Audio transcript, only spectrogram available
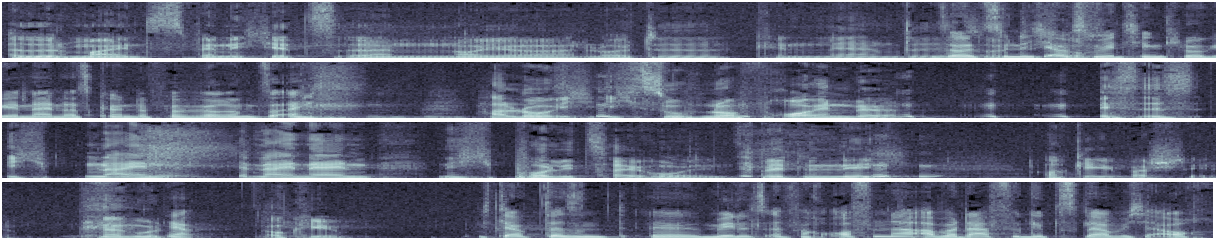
Also du meinst, wenn ich jetzt äh, neue Leute kennenlernen will. Sollst du nicht aufs Mädchenklo gehen? Nein, das könnte verwirrend sein. Hallo, ich, ich suche nur Freunde. es ist, ich, nein, nein, nein, nicht Polizei holen. Bitte nicht. Okay, verstehe. Na gut, ja. okay. Ich glaube, da sind äh, Mädels einfach offener, aber dafür gibt es, glaube ich, auch,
